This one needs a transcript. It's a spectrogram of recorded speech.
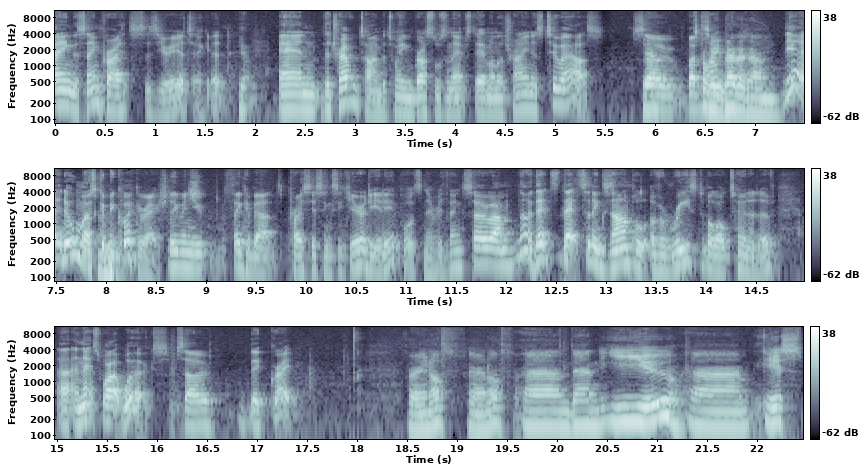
paying the same price as your air ticket, Yeah. and the travel time between Brussels and Amsterdam on the train is two hours. So yeah, it's probably time better than. yeah, it almost could be Mm-hmm. quicker actually when you think about processing security at airports and everything. So um, no, that's that's an example of a reasonable alternative, uh, and that's why it works. So they're great. Fair enough, fair enough. And then the EU um, is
